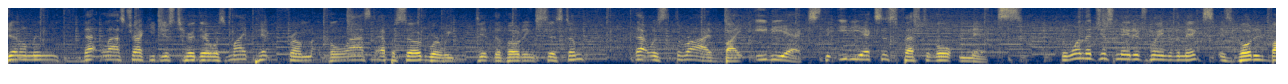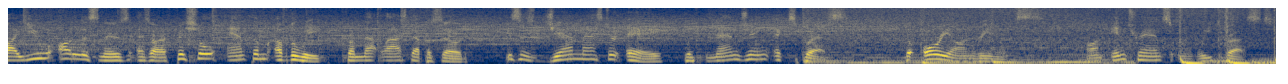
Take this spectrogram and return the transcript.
Gentlemen, that last track you just heard there was my pick from the last episode where we did the voting system. That was Thrive by EDX, the EDX's festival mix. The one that just made its way into the mix is voted by you, our listeners, as our official anthem of the week from that last episode. This is Jam Master A with Nanjing Express, the Orion remix on In Trance We Trust.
